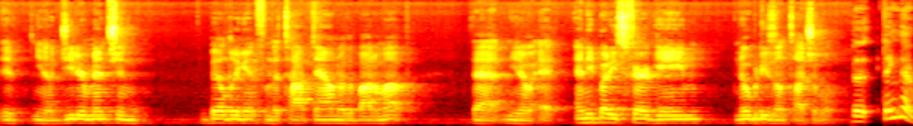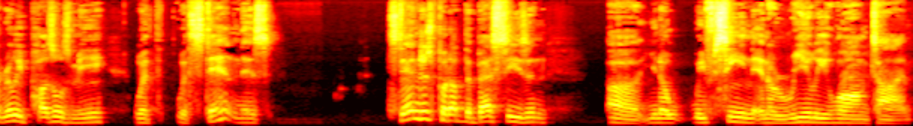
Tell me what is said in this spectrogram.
it, you know, Jeter mentioned building it from the top down or the bottom up that you know anybody's fair game, nobody's untouchable. The thing that really puzzles me with with Stanton is Stanton just put up the best season uh, you know we've seen in a really long time,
